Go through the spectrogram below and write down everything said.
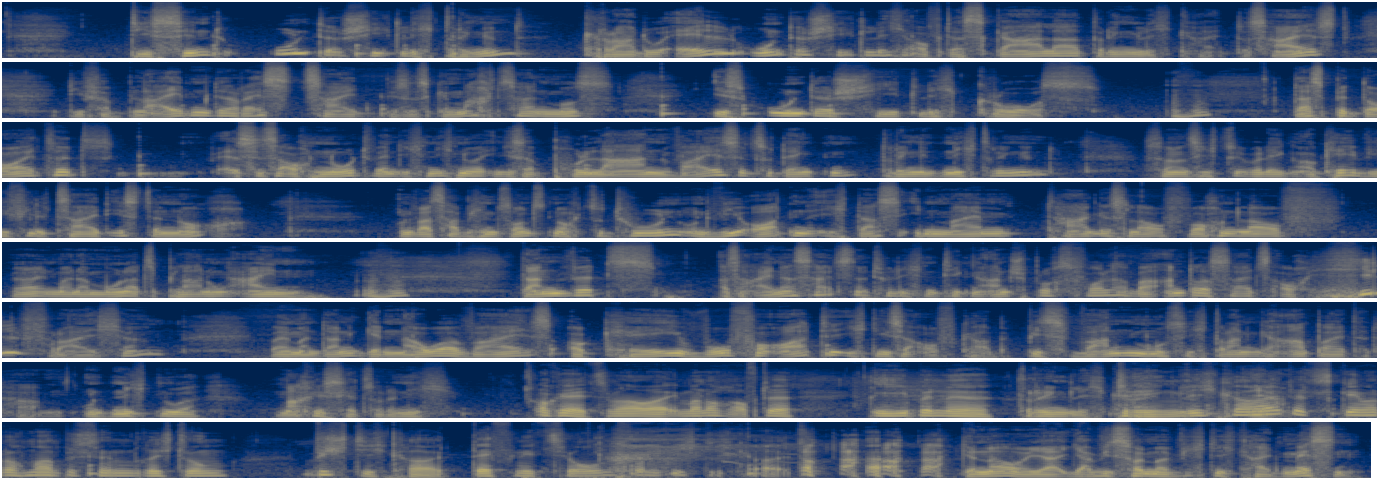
die sind unterschiedlich dringend, graduell unterschiedlich auf der Skala Dringlichkeit. Das heißt, die verbleibende Restzeit, bis es gemacht sein muss, ist unterschiedlich groß. Mhm. Das bedeutet, es ist auch notwendig, nicht nur in dieser polaren Weise zu denken, dringend, nicht dringend, sondern sich zu überlegen, okay, wie viel Zeit ist denn noch? Und was habe ich denn sonst noch zu tun? Und wie ordne ich das in meinem Tageslauf, Wochenlauf, ja, in meiner Monatsplanung ein? Mhm. Dann wird also einerseits natürlich ein Ticken anspruchsvoller, aber andererseits auch hilfreicher, weil man dann genauer weiß, okay, wo verorte ich diese Aufgabe? Bis wann muss ich dran gearbeitet haben? Und nicht nur, mache ich es jetzt oder nicht. Okay, jetzt sind wir aber immer noch auf der Ebene Dringlichkeit. Dringlichkeit. Ja. Jetzt gehen wir doch mal ein bisschen Richtung Wichtigkeit, Definition von Wichtigkeit. genau, ja, ja, wie soll man Wichtigkeit messen?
